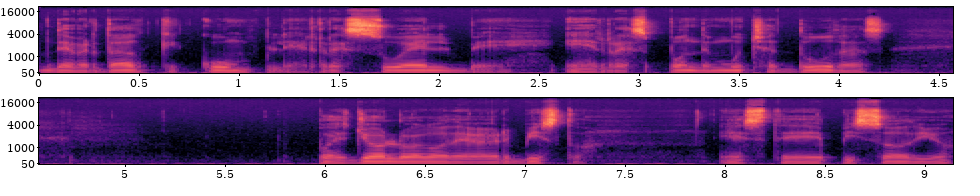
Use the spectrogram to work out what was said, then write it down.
De verdad que cumple, resuelve, eh, responde muchas dudas. Pues yo luego de haber visto este episodio,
